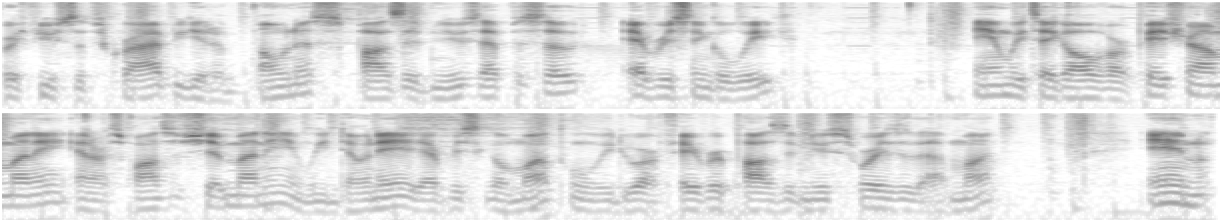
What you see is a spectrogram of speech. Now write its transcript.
where if you subscribe, you get a bonus positive news episode every single week. And we take all of our Patreon money and our sponsorship money and we donate it every single month when we do our favorite positive news stories of that month. And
